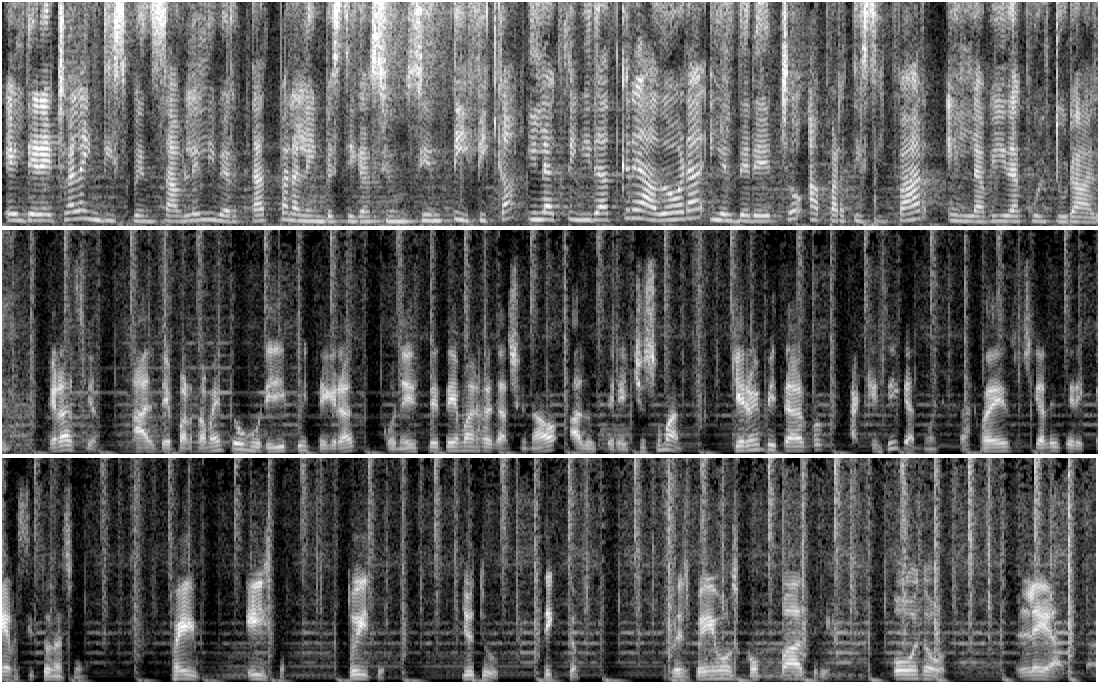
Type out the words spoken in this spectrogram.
El derecho a la indisponibilidad indispensable libertad para la investigación científica y la actividad creadora y el derecho a participar en la vida cultural. Gracias al Departamento Jurídico Integral con este tema relacionado a los derechos humanos. Quiero invitarlos a que sigan nuestras redes sociales del Ejército Nacional. Facebook, Instagram, Twitter, YouTube, TikTok. Nos despedimos con patria, honor, lealtad.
